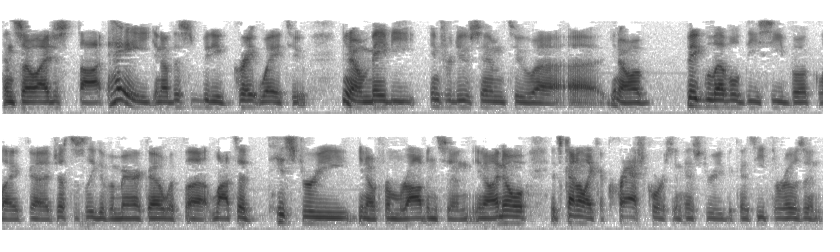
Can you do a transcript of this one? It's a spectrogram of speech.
And so I just thought, hey, you know, this would be a great way to, you know, maybe introduce him to, uh, uh, you know, a big level DC book like uh, Justice League of America with uh, lots of history, you know, from Robinson. You know, I know it's kind of like a crash course in history because he throws in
